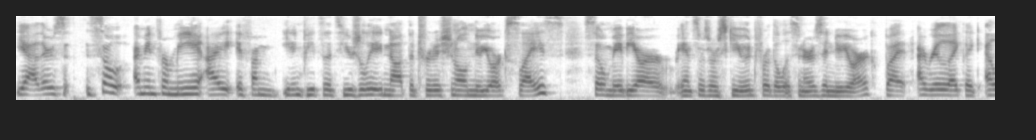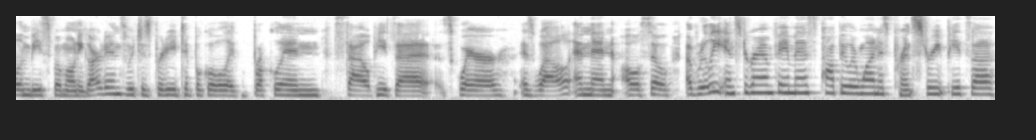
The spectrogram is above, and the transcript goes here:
Yeah, there's so I mean for me, I if I'm eating pizza, it's usually not the traditional New York slice. So maybe our answers are skewed for the listeners in New York, but I really like like L&B Spumoni Gardens, which is pretty typical like Brooklyn style pizza square as well. And then also a really Instagram famous popular one is Prince Street Pizza.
